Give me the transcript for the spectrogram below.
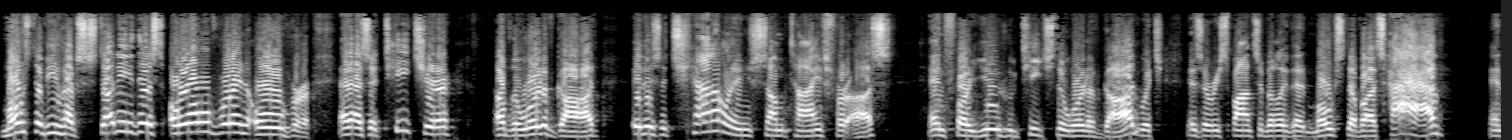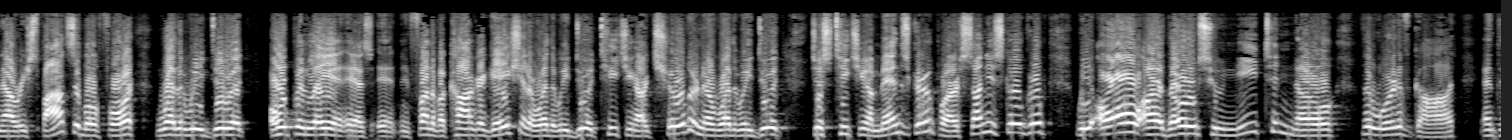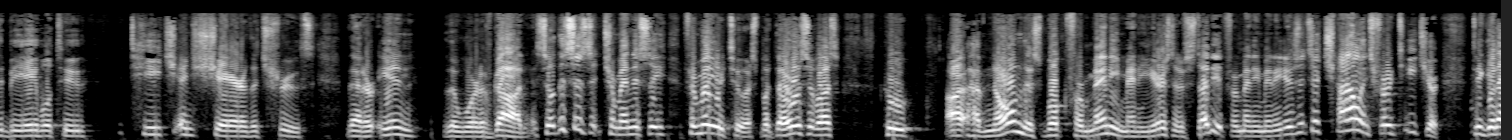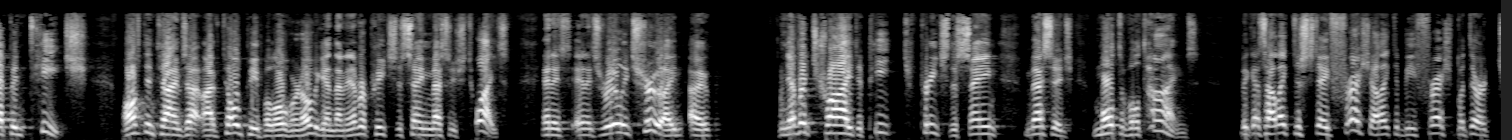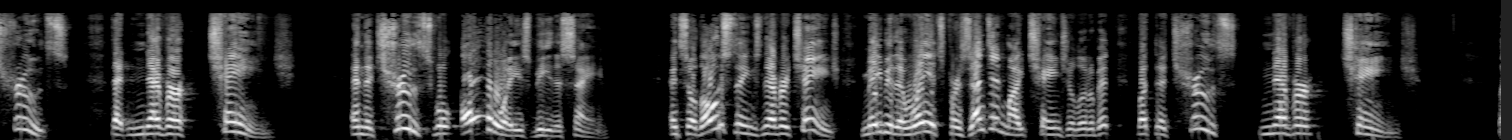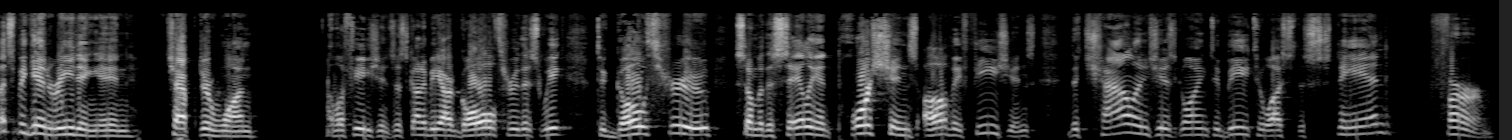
Most of you have studied this over and over. And as a teacher of the Word of God, it is a challenge sometimes for us and for you who teach the Word of God, which is a responsibility that most of us have and are responsible for, whether we do it openly as in front of a congregation or whether we do it teaching our children or whether we do it just teaching a men's group or a Sunday school group, we all are those who need to know the Word of God and to be able to teach and share the truths that are in the Word of God. So this is tremendously familiar to us, but those of us who are, have known this book for many, many years and have studied it for many, many years, it's a challenge for a teacher to get up and teach Oftentimes, I, have told people over and over again that I never preach the same message twice. And it's, and it's really true. I, I never try to pe- preach the same message multiple times because I like to stay fresh. I like to be fresh. But there are truths that never change. And the truths will always be the same. And so those things never change. Maybe the way it's presented might change a little bit, but the truths never change. Let's begin reading in chapter 1 of Ephesians. It's going to be our goal through this week to go through some of the salient portions of Ephesians. The challenge is going to be to us to stand firm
